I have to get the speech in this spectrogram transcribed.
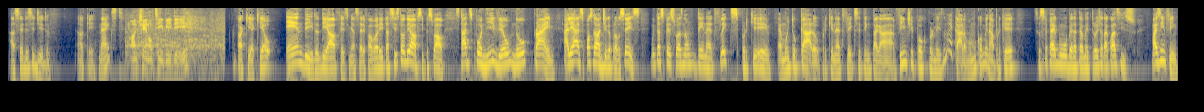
a ser decidido. Ok, next. On channel TBD. Ok, aqui é o Andy do The Office, minha série favorita. Assistam The Office, pessoal. Está disponível no Prime. Aliás, posso dar uma dica pra vocês? Muitas pessoas não têm Netflix porque é muito caro. Porque Netflix você tem que pagar 20 e pouco por mês. Não é caro, vamos combinar. Porque se você pega um Uber até o metrô, já dá quase isso. Mas enfim.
